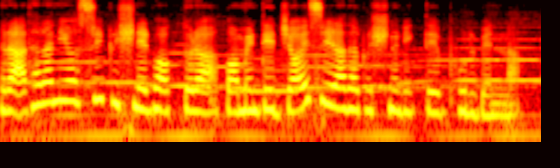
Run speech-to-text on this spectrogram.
রাধারানী ও শ্রীকৃষ্ণের ভক্তরা কমেন্টে জয় শ্রী রাধাকৃষ্ণ লিখতে ভুলবেন না।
